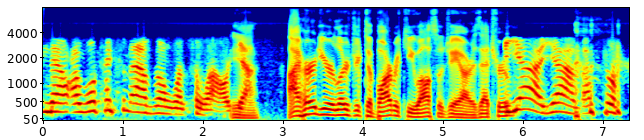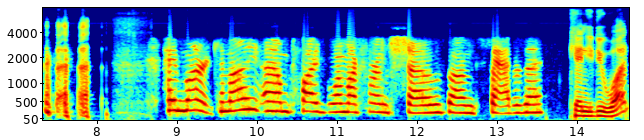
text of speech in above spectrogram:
now I will take some Advil once in a while. Yeah. I heard you're allergic to barbecue, also, Jr. Is that true? Yeah, yeah, that's right. Hey, Mark, can I um plug one of my friend's shows on Saturday? Can you do what?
